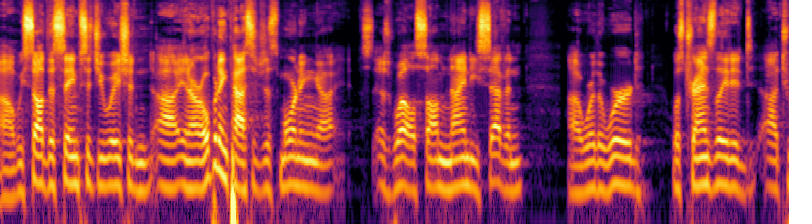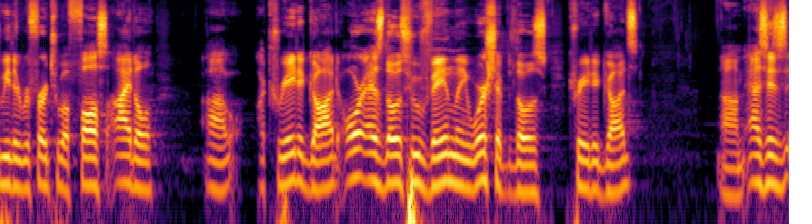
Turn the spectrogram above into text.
Uh, we saw the same situation uh, in our opening passage this morning uh, as well, Psalm 97, uh, where the word was translated uh, to either refer to a false idol, uh, a created God, or as those who vainly worship those created gods. Um, as is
